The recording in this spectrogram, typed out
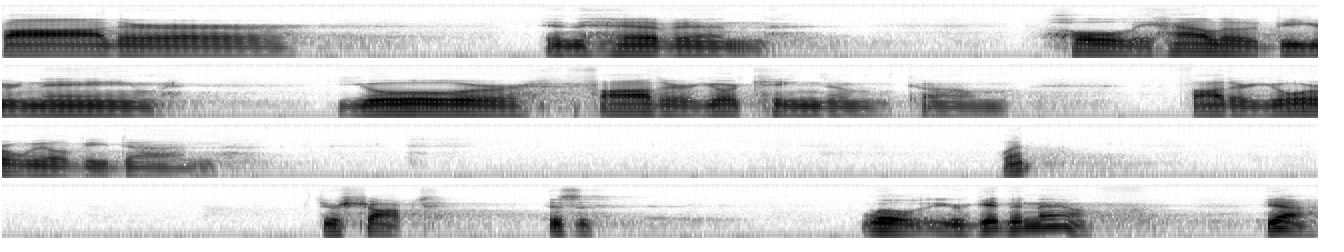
Father in heaven, holy, hallowed be your name. Your Father, your kingdom come. Father, your will be done. You're shocked. This is it? Well, you're getting it now. Yeah.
